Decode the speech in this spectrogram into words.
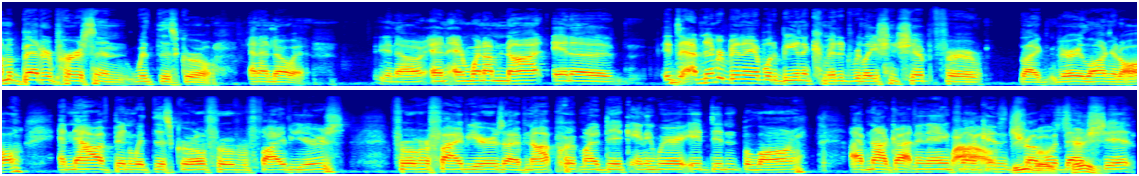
I'm a better person with this girl, and I know it. You know, and and when I'm not in a, it's I've never been able to be in a committed relationship for like very long at all, and now I've been with this girl for over five years. For over five years, I have not put my dick anywhere it didn't belong. I've not gotten in any Wow, fucking Steve-O's trouble with that changed. shit.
